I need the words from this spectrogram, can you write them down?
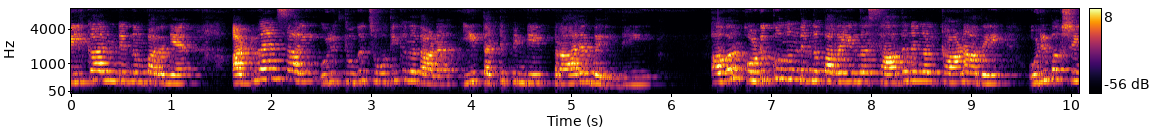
വിൽക്കാനുണ്ടെന്നും പറഞ്ഞ് അഡ്വാൻസായി ഒരു തുക ചോദിക്കുന്നതാണ് ഈ തട്ടിപ്പിന്റെ പ്രാരംഭ രീതി. അവർ കൊടുക്കുന്നുണ്ടെന്ന് പറയുന്ന സാധനങ്ങൾ കാണാതെ ഒരുപക്ഷെ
